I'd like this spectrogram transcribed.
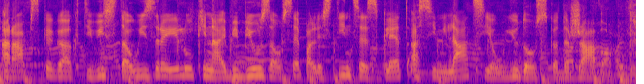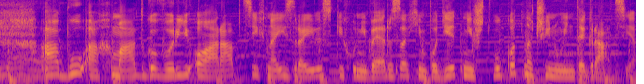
arabskega aktivista v Izraelu, ki naj bi bil za vse palestince zgled asimilacije v judovsko državo. Abu Ahmad govori o arabcih na izraelskih univerzah in podjetništvu kot načinu integracije.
